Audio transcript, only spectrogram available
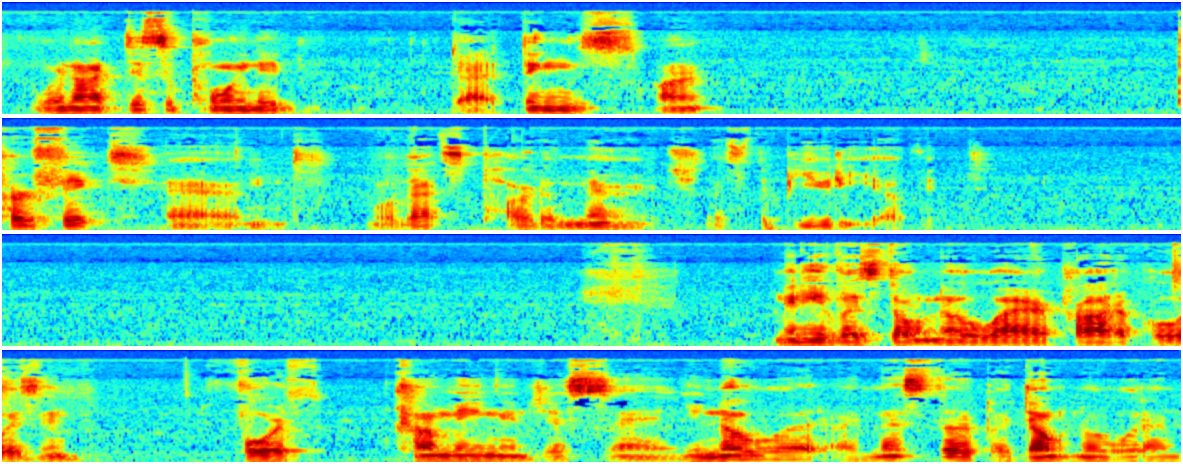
we're not disappointed that things aren't perfect, and well, that's part of marriage. That's the beauty of it. Many of us don't know why our prodigal isn't forthcoming and just saying, you know what, I messed up, I don't know what I'm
